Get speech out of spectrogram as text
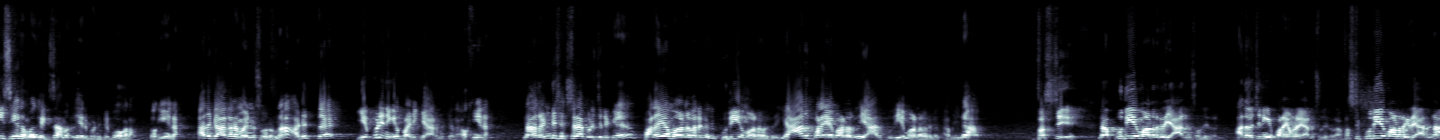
ஈஸியாக நமக்கு எக்ஸாமை கிளியர் பண்ணிட்டு போகலாம். ஓகேங்களா அதுக்காக தான் நம்ம என்ன சொல்கிறோம்னா அடுத்த எப்படி நீங்கள் படிக்க ஆரம்பிக்கலாம். ஓகேங்களா நான் ரெண்டு செக்ஷனாக பிரிச்சிருக்கேன். பழைய மாணவர்கள் புதிய மாணவர்கள். யார் பழைய மாணவர்கள் யார் புதிய மாணவர்கள் அப்படின்னா ஃபர்ஸ்ட்டு நான் புதிய மாணவர்கள் யாருன்னு சொல்லிடுறேன். அதை வச்சு நீங்கள் பழைய மாணவர் யாருன்னு சொல்லிடுறேன் ஃபர்ஸ்ட் புதிய மாணவர்கள் யாருன்னா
